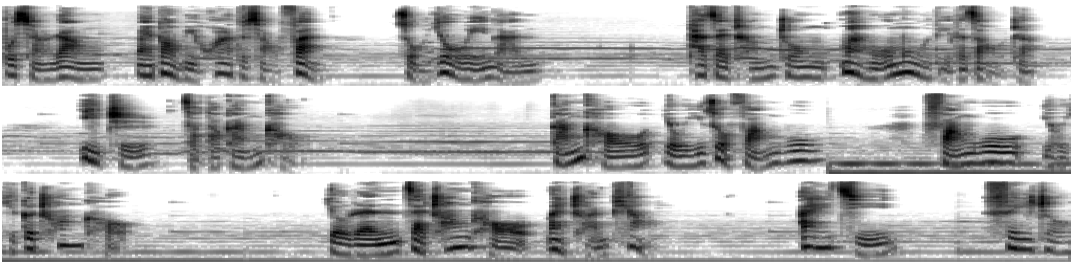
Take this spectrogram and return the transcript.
不想让卖爆米花的小贩。左右为难，他在城中漫无目的的走着，一直走到港口。港口有一座房屋，房屋有一个窗口，有人在窗口卖船票。埃及，非洲，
